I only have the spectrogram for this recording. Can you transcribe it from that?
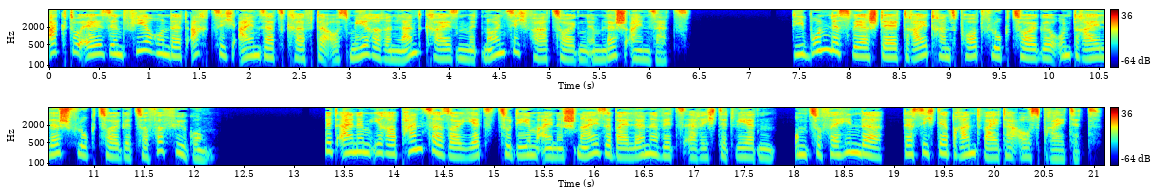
Aktuell sind 480 Einsatzkräfte aus mehreren Landkreisen mit 90 Fahrzeugen im Löscheinsatz. Die Bundeswehr stellt drei Transportflugzeuge und drei Löschflugzeuge zur Verfügung. Mit einem ihrer Panzer soll jetzt zudem eine Schneise bei Lönnewitz errichtet werden, um zu verhindern, dass sich der Brand weiter ausbreitet.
